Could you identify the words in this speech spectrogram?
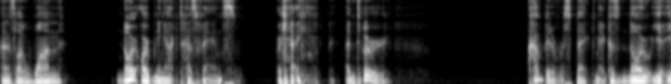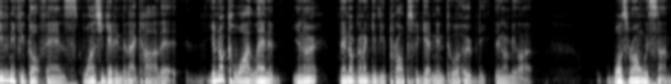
And it's like one, no opening act has fans. Okay. and two, have a bit of respect, man. Because no, you, even if you got fans, once you get into that car, that you're not Kawhi Leonard, you know? They're not going to give you props for getting into a hoopty. They're going to be like, what's wrong with son?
